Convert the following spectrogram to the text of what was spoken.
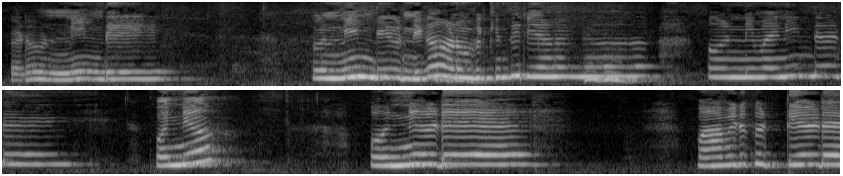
ഇവിടെ ഉണ്ണിണ്ട്. ഉണ്ണിണ്ട് ഉണ്ണി കാണുമ്പോഴേക്കും തിരിയാണല്ലോ ഉണ്ണിമണി ഉണ്ട് ഇവിടെ പൊന്നു? പൊന്നിവിടെ മാമിയുടെ കുട്ടിയുടെ.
